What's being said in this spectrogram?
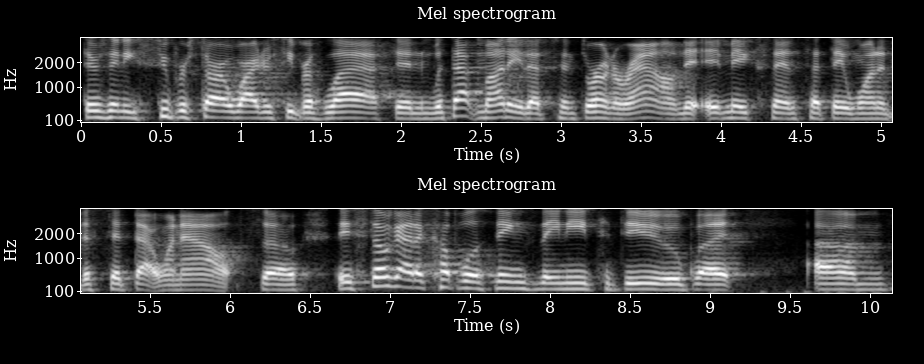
there's any superstar wide receivers left. And with that money that's been thrown around, it, it, makes sense that they wanted to sit that one out. So they've still got a couple of things they need to do, but um,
